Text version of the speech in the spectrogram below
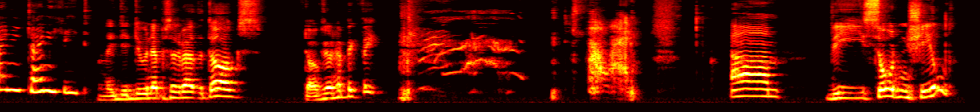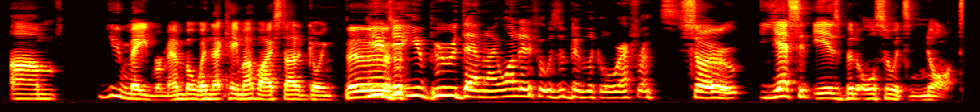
tiny, tiny feet. And they did do an episode about the dogs. Dogs don't have big feet. Um, The sword and shield. Um, you may remember when that came up, I started going boo. you did, you booed them, and I wondered if it was a biblical reference. So yes, it is, but also it's not.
